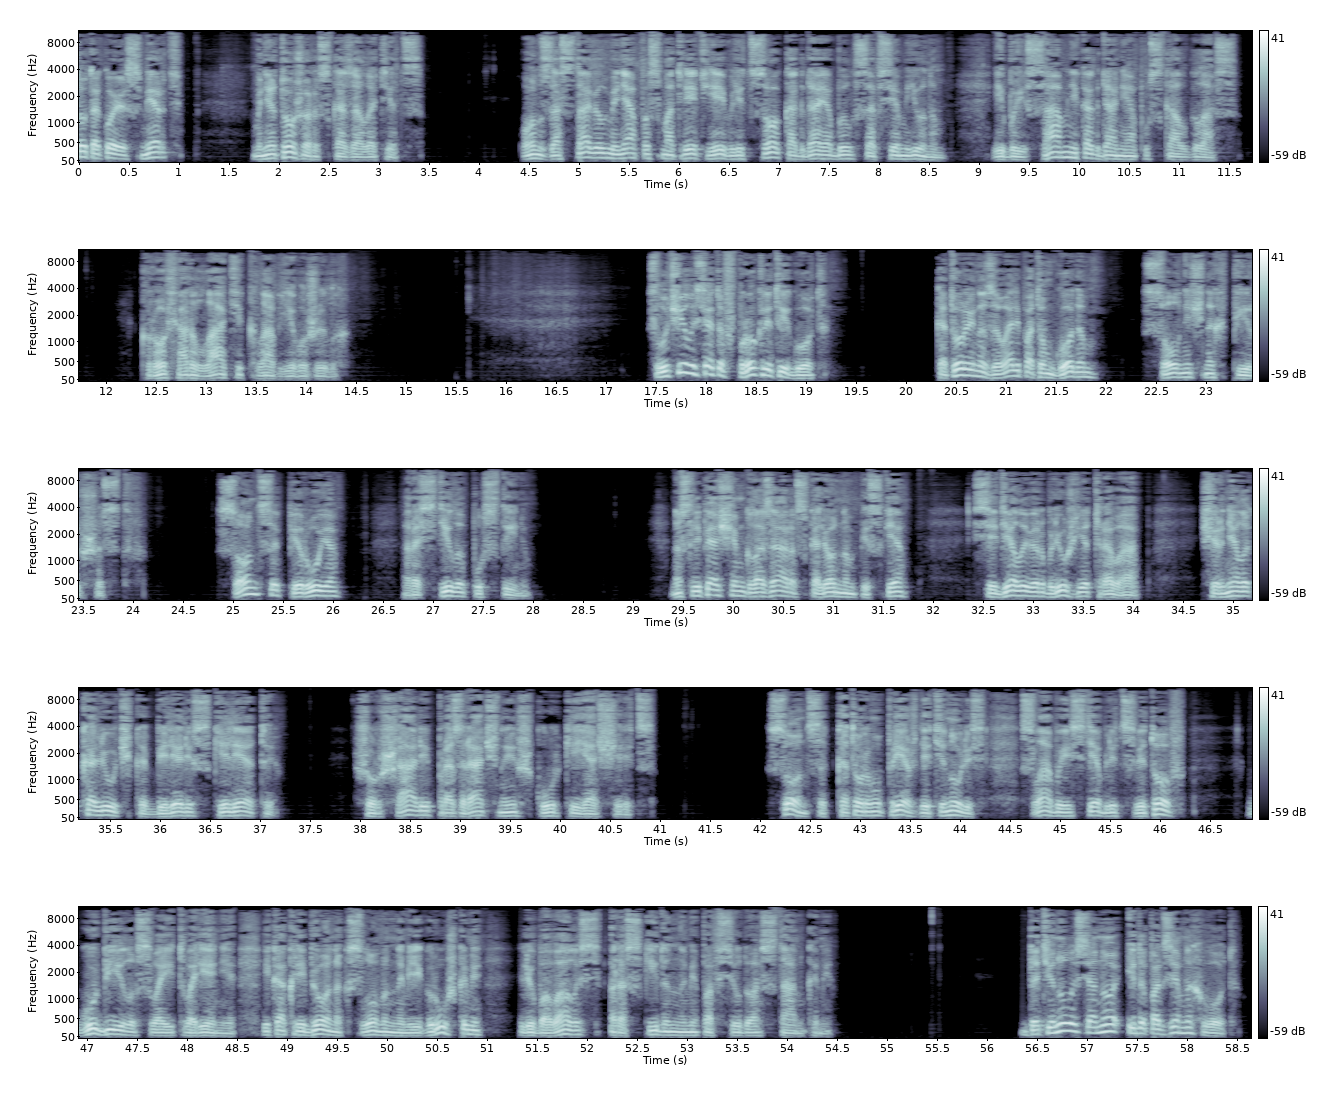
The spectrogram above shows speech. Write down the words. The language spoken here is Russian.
Что такое смерть, мне тоже рассказал отец. Он заставил меня посмотреть ей в лицо, когда я был совсем юным, ибо и сам никогда не опускал глаз. Кровь орла текла в его жилах. Случилось это в проклятый год, который называли потом годом солнечных пиршеств. Солнце, пируя, растило пустыню. На слепящем глаза раскаленном песке сидела верблюжья трава, чернела колючка, белели скелеты, шуршали прозрачные шкурки ящериц. Солнце, к которому прежде тянулись слабые стебли цветов, губило свои творения, и, как ребенок сломанными игрушками, любовалось раскиданными повсюду останками. Дотянулось оно и до подземных вод.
